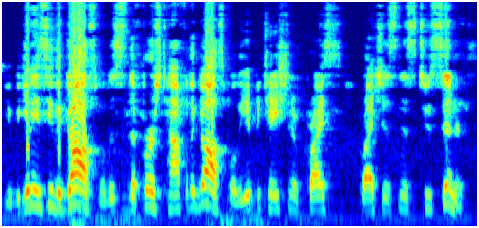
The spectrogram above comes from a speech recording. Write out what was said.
you're beginning to see the gospel. This is the first half of the gospel, the imputation of Christ's righteousness to sinners.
